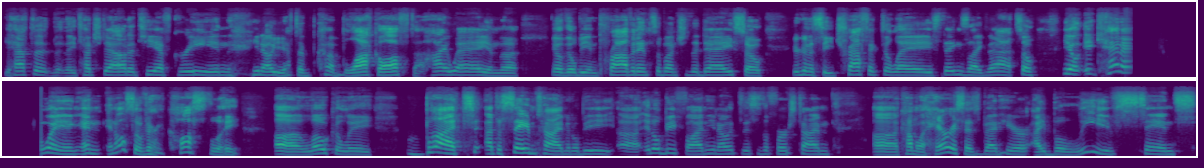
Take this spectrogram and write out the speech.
you have to they touch down at TF Green, you know, you have to kind of block off the highway and the you know they'll be in providence a bunch of the day. So you're going to see traffic delays things like that. So you know it can annoying and and also very costly uh locally. But at the same time it'll be uh it'll be fun. You know this is the first time uh kamala harris has been here i believe since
